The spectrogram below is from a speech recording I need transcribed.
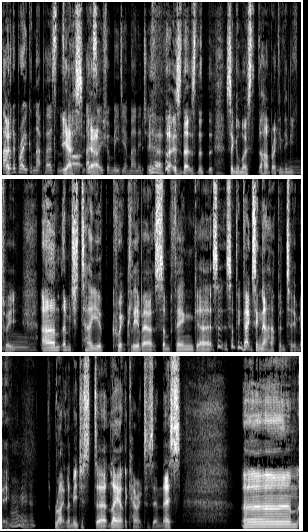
That I- would have broken that person's Yes, heart, that yeah. social media manager. yeah, that is that's the, the single most heartbreaking thing you can tweet. Um, let me just tell you quickly about something uh, so, something vexing that happened to me. Right, let me just uh, lay out the characters in this. Um,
